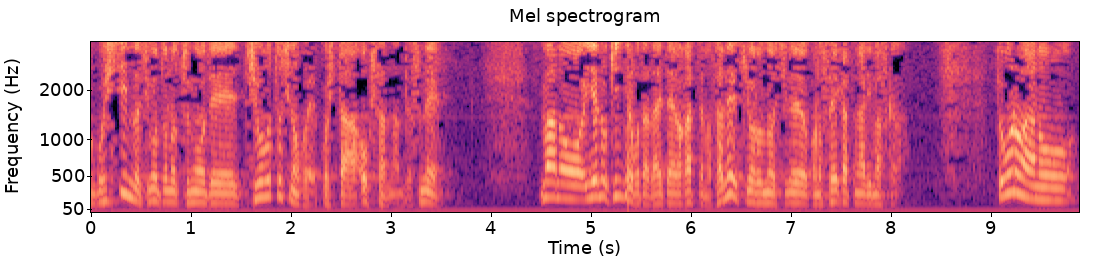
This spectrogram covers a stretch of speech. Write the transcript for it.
まあ、ご主人の仕事の都合で地方都市の方へ越した奥さんなんですね。まあ、あの、家の近所のことは大体分かってますわね。日頃のこの生活がありますから。ところが、あの、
